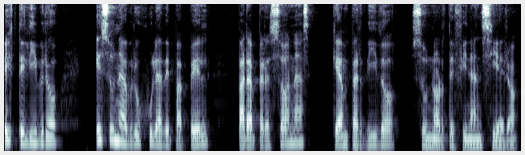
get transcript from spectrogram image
Este libro es una brújula de papel para personas que han perdido su norte financiero.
